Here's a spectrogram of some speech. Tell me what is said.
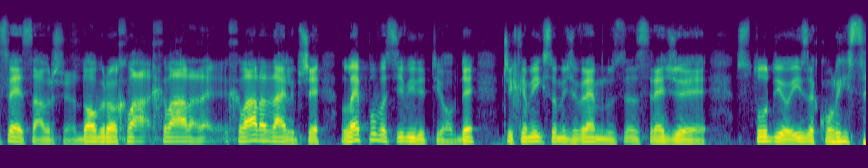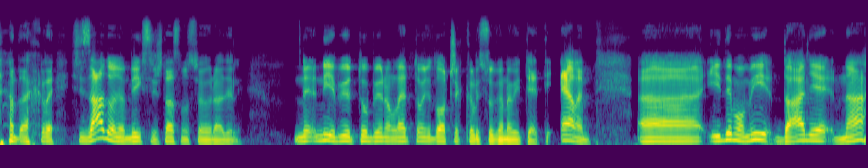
sve je savršeno. Dobro, hva, hvala, hvala najlepše. Lepo vas je videti ovde. Čika Miksa među vremenu sređuje studio iza kulisa. Dakle, si zadovoljan Miksi šta smo sve uradili? Ne, nije bio tu, bio na letovanju, dočekali su ga noviteti. Elem, uh, idemo mi dalje na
